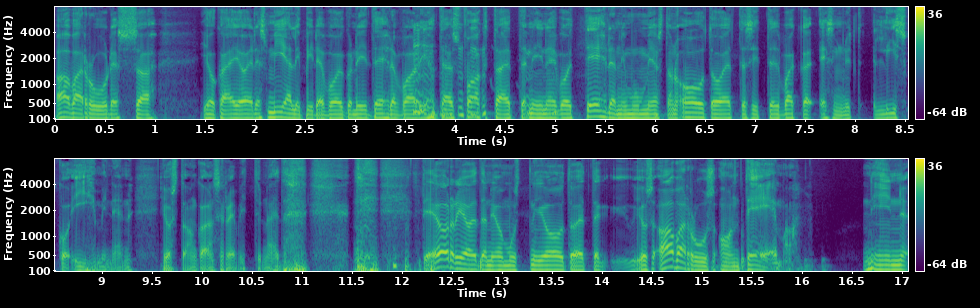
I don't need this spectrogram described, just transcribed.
avaruudessa joka ei ole edes mielipide, voiko niin tehdä, vaan ihan täys fakta, että niin ei voi tehdä, niin mun mielestä on outoa, että sitten vaikka esim. nyt liskoihminen, josta on kanssa revitty näitä teorioita, niin on musta niin outoa, että jos avaruus on teema, niin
